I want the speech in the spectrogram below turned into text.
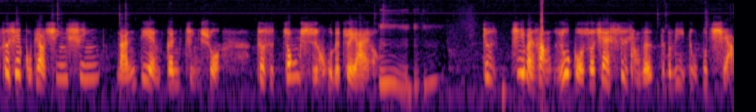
这些股票星星、南电跟锦硕，这是中实户的最爱哦。嗯嗯嗯，就是基本上如果说现在市场的这个力度不强，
